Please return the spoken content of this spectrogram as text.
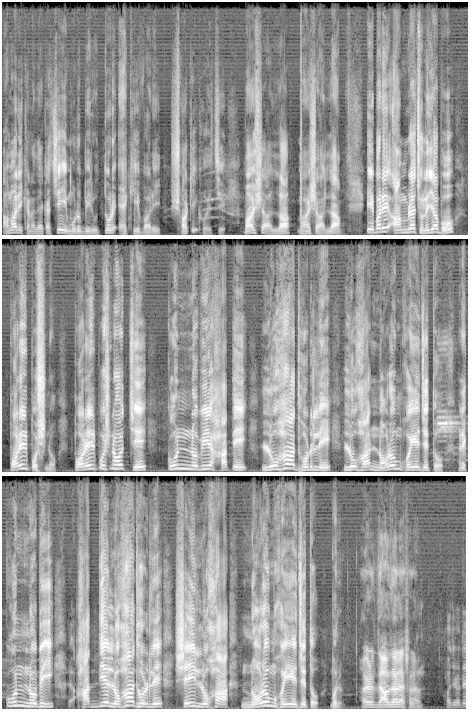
আমার এখানে দেখাচ্ছে এই মুরব্বীর উত্তর একেবারে সঠিক হয়েছে। মাশা আল্লাহ মাশা আল্লাহ এবারে আমরা চলে যাব পরের প্রশ্ন। পরের প্রশ্ন হচ্ছে কোন নবীর হাতে লোহা ধরলে লোহা নরম হয়ে যেত? মানে কোন নবী হাত দিয়ে লোহা ধরলে সেই লোহা নরম হয়ে যেত? বলুন। দাউদ আলাইসালাম হজরতে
